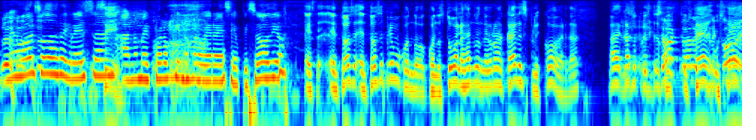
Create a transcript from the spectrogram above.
Mejor solo regresan Sí. a no me acuerdo qué número era ese episodio. Este, entonces, entonces, primo, cuando, cuando estuvo Alejandro Negrón acá, él explicó, ¿verdad? Ah, de caso que usted, Exacto, usted, explicó usted,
